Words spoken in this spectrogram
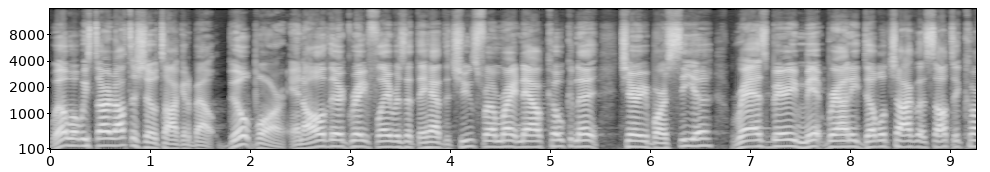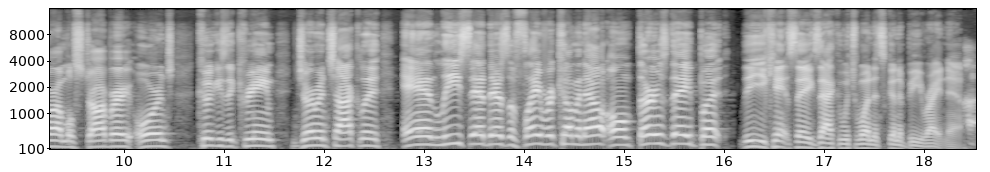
well, what we started off the show talking about Built Bar and all their great flavors that they have to choose from right now coconut, cherry barcia raspberry, mint brownie, double chocolate, salted caramel, strawberry, orange, cookies and cream, German chocolate. And Lee said there's a flavor coming out on Thursday, but Lee, you can't say exactly which one it's going to be right now. I,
